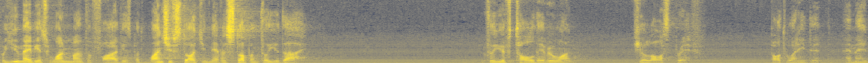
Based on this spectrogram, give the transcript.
For you, maybe it's one month or five years, but once you start, you never stop until you die. Until you've told everyone with your last breath about what he did. Amen.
